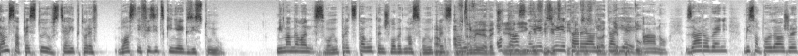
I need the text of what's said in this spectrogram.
tam sa pestujú vzťahy, ktoré vlastne fyzicky neexistujú. My máme len svoju predstavu, ten človek má svoju áno, predstavu. A v drvivej väčšine Otázne je, kde je tá realita nebudú. je. Áno. Zároveň by som povedal, že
